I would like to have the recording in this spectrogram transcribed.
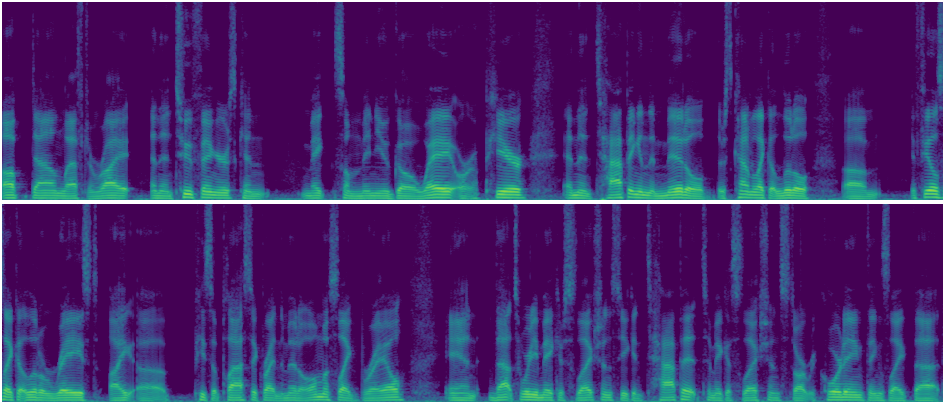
up, down, left, and right, and then two fingers can make some menu go away or appear, and then tapping in the middle, there's kind of like a little um, it feels like a little raised uh, piece of plastic right in the middle, almost like braille. And that's where you make your selection. So you can tap it to make a selection, start recording, things like that.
